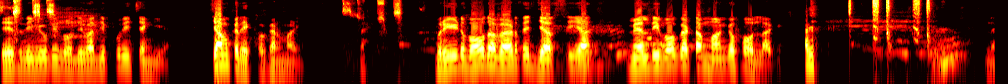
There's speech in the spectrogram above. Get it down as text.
ਫੇਸ ਦੀ ਬਿਊਟੀ ਬੋਦੀਵਾਦੀ ਪੂਰੀ ਚੰਗੀ ਆ। ਚਮਕ ਦੇਖੋ ਕਰਮ ਵਾਲੀ। ਬਰੀਡ ਬਹੁਤ ਆ ਬੈਡ ਤੇ ਜਰਸੀ ਆ। ਮਿਲਦੀ ਬਹੁਤ ਘੱਟ ਆ ਮੰਗ ਫੁੱਲ ਆ ਗਈ। ਹਾਂਜੀ। ਲੈ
